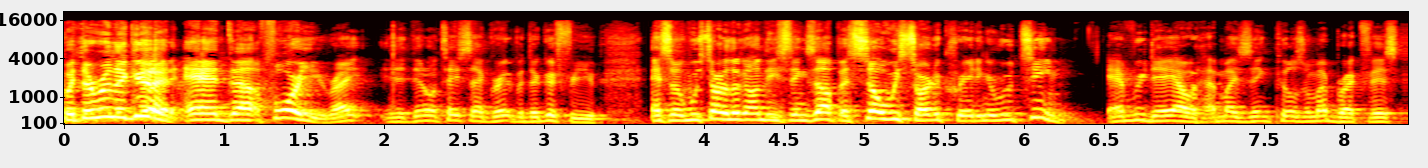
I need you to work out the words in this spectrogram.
but they're really good and uh, for you, right? They don't taste that great, but they're good for you. And so we started looking on these things up, and so we started creating a routine. Every day I would have my zinc pills with my breakfast.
